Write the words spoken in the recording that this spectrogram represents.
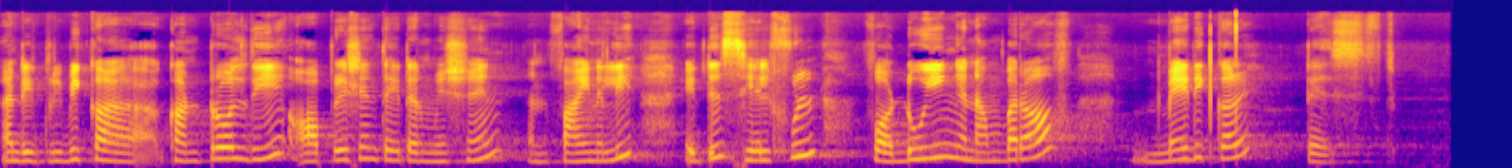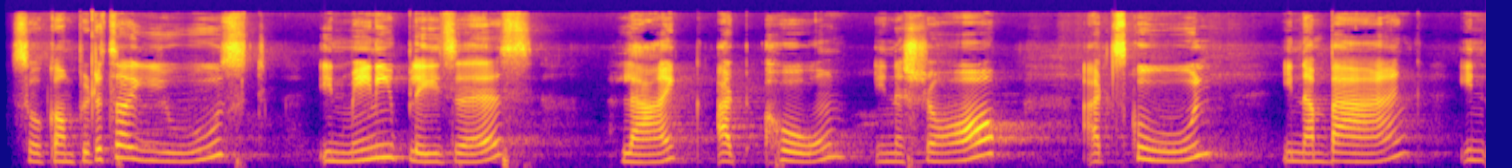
and it will be co- control the operation theater machine. And finally it is helpful for doing a number of medical tests. So computers are used in many places like at home in a shop at school in a bank in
